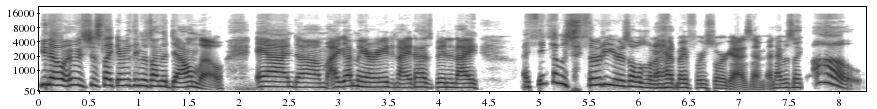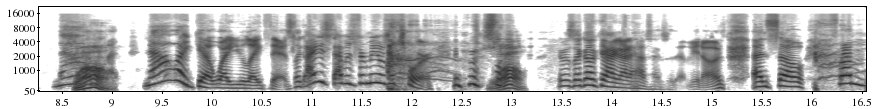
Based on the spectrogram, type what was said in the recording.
you know, it was just like everything was on the down low. And um, I got married and I had a husband and I, I think I was 30 years old when I had my first orgasm. And I was like, oh, now, Wow. I, now I get why you like this. Like I just, that was for me, it was a chore. was like, Wow. It was like, okay, I gotta have sex with him, you know. And so from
